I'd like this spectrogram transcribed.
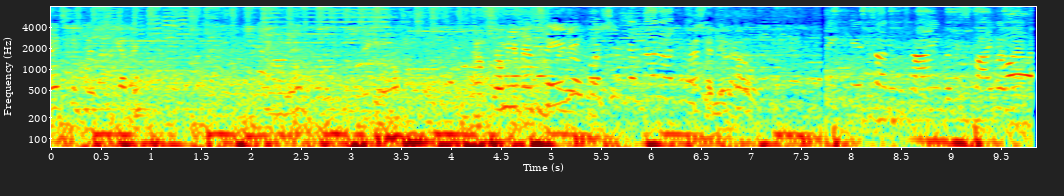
Guys can put it together. Now show me your best finger. Kids are enjoying the Spider-Man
